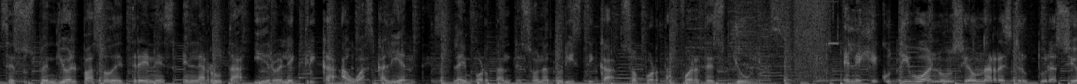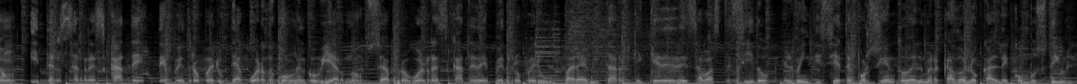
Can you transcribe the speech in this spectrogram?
se suspendió el paso de trenes en la ruta hidroeléctrica Aguascalientes. La importante zona turística soporta fuertes lluvias. El Ejecutivo anuncia una reestructuración y tercer rescate de Petroperú. De acuerdo con el gobierno, se aprobó el rescate de Petroperú para evitar que quede desabastecido el 27% del mercado local de combustible.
